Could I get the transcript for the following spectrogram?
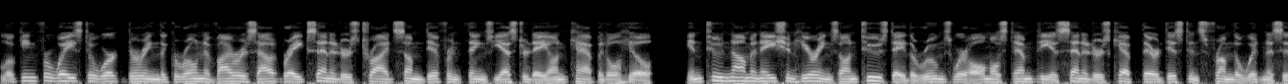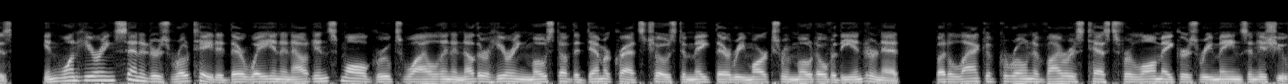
Looking for ways to work during the coronavirus outbreak, senators tried some different things yesterday on Capitol Hill. In two nomination hearings on Tuesday, the rooms were almost empty as senators kept their distance from the witnesses. In one hearing, senators rotated their way in and out in small groups, while in another hearing, most of the Democrats chose to make their remarks remote over the internet. But a lack of coronavirus tests for lawmakers remains an issue.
